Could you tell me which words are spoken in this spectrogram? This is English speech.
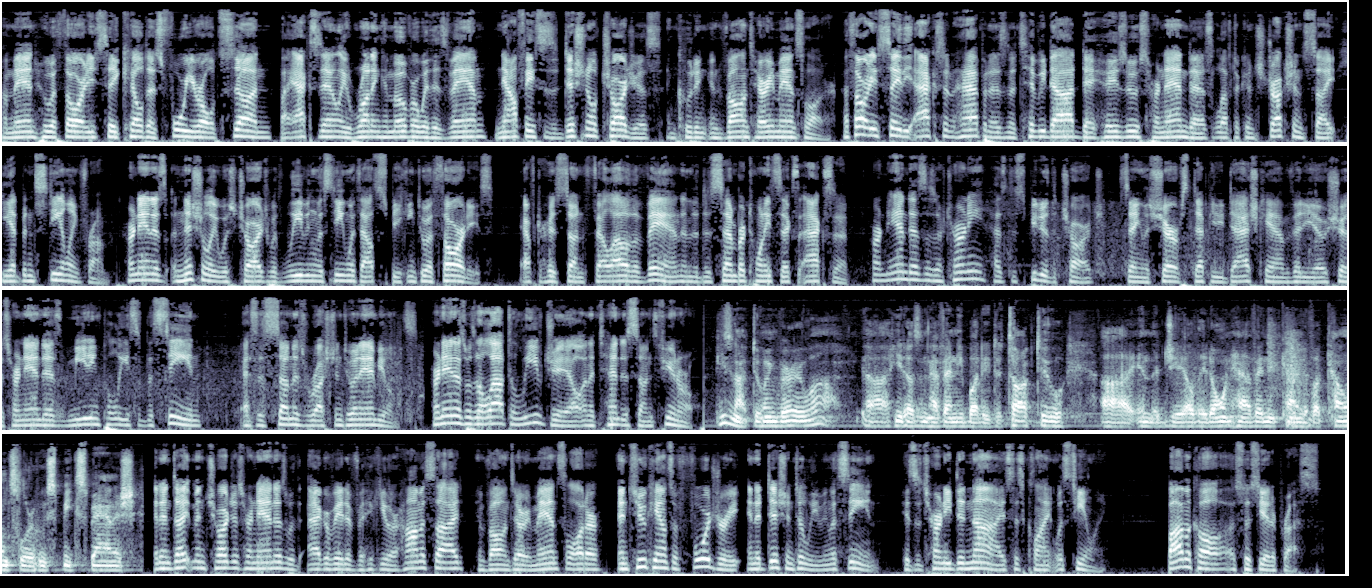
a man who authorities say killed his four year old son by accidentally running him over with his van, now faces additional charges, including involuntary manslaughter. Authorities say the accident happened as Natividad de Jesus Hernandez left a construction site he had been stealing from. Hernandez initially was charged with leaving the scene without speaking to authorities after his son fell out of the van in the December 26 accident. Hernandez's attorney has disputed the charge, saying the sheriff's deputy dashcam video shows Hernandez meeting police at the scene as his son is rushed into an ambulance. Hernandez was allowed to leave jail and attend his son's funeral. He's not doing very well. Uh, he doesn't have anybody to talk to uh, in the jail. They don't have any kind of a counselor who speaks Spanish. An indictment charges Hernandez with aggravated vehicular homicide, involuntary manslaughter, and two counts of forgery in addition to leaving the scene. His attorney denies his client was stealing. Bob McCall, Associated Press.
